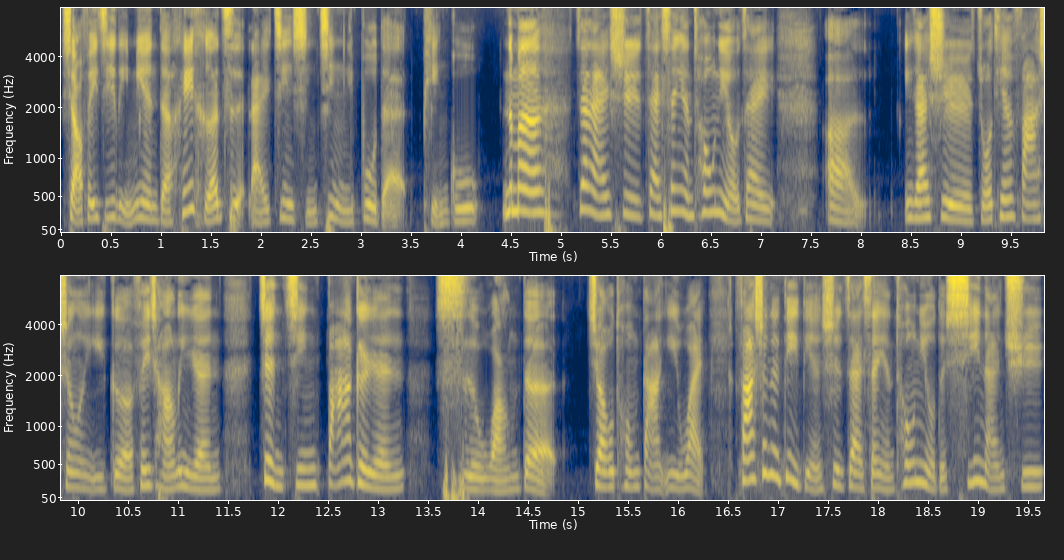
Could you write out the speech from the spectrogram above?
小飞机里面的黑盒子来进行进一步的评估。那么再来是在 San Antonio，在呃，应该是昨天发生了一个非常令人震惊，八个人死亡的交通大意外，发生的地点是在 San Antonio 的西南区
